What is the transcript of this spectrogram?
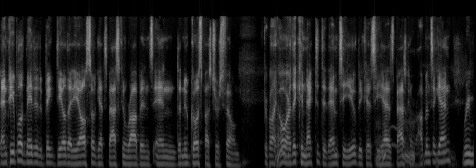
And people have made it a big deal that he also gets Baskin Robbins in the new Ghostbusters film. People are like, oh, are they connected to the MCU because he has Baskin Robbins again? Re-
